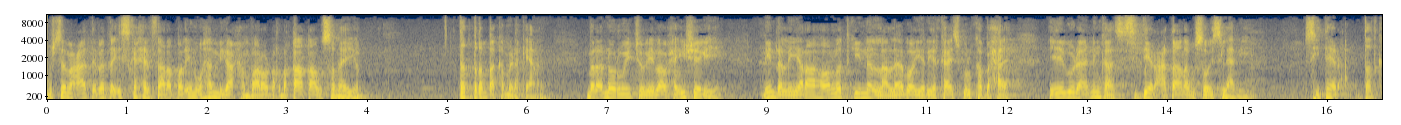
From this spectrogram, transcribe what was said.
mujtamaca dabadda iska xil saara bal inuu hamigaa xambaaro dhaqdhaqaaqa uu sameeyo. Dad badan baa ka midha keenay. Maraa norway joogaybaa waxay ii sheegayeen nin dhallinyaro ah oo lodkiinan laaleegoo yaryarkaa iskuul ka baxee iyagu idhaha ninkaasi sideed cadaana buu soo islaamiyey. Sideed dadka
